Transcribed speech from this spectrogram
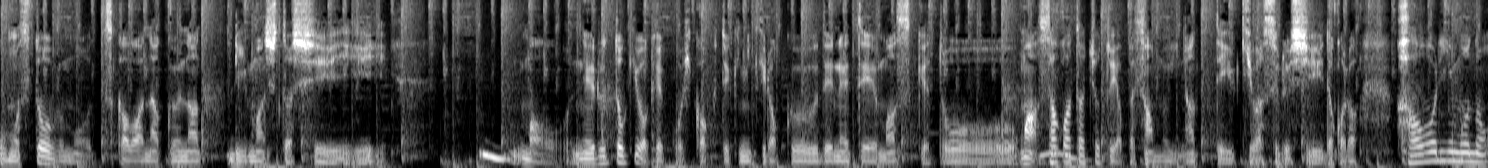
のぐらいだかね、もうストーブも使わなくなりましたし、うんまあ、寝るときは結構比較的に気楽で寝てますけど、まあ、朝方ちょっとやっぱり寒いなっていう気はするし、だから、羽織物、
